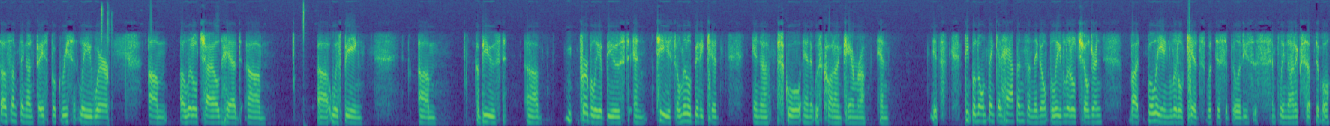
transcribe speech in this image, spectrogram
saw something on Facebook recently where um, a little child had um, uh, was being um, abused, uh, verbally abused, and teased a little bitty kid in a school, and it was caught on camera. And it's people don't think it happens, and they don't believe little children. But bullying little kids with disabilities is simply not acceptable.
